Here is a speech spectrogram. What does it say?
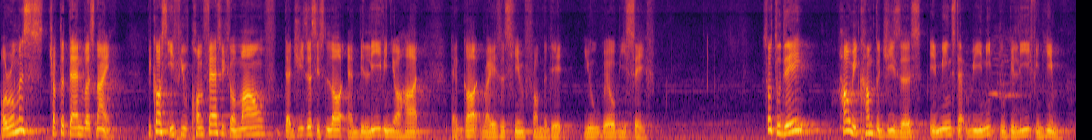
Or Romans chapter 10, verse 9, because if you confess with your mouth that Jesus is Lord and believe in your heart that God raises him from the dead, you will be saved. So today, how we come to Jesus, it means that we need to believe in him,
